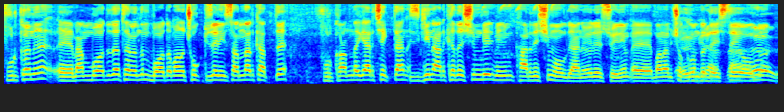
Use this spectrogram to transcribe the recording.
Furkan'ı e, ben bu adada tanıdım. Bu ada bana çok güzel insanlar kattı. Furkan da gerçekten izgin arkadaşım değil benim kardeşim oldu yani öyle söyleyeyim. E, bana birçok konuda desteği daha, oldu. öv.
